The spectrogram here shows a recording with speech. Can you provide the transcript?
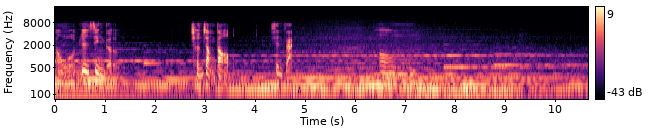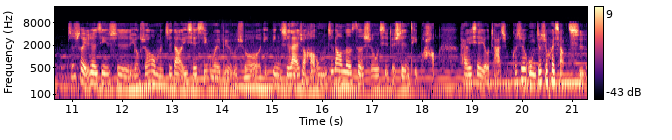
让我任性的。成长到现在，嗯，之所以任性，是有时候我们知道一些行为，比如说饮饮食来说，好，我们知道垃圾食物其实对身体不好，还有一些油炸食物，可是我们就是会想吃，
